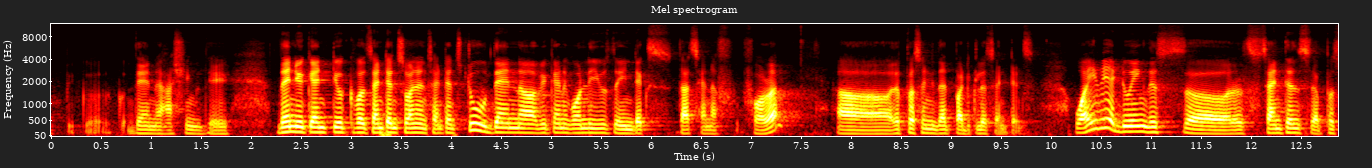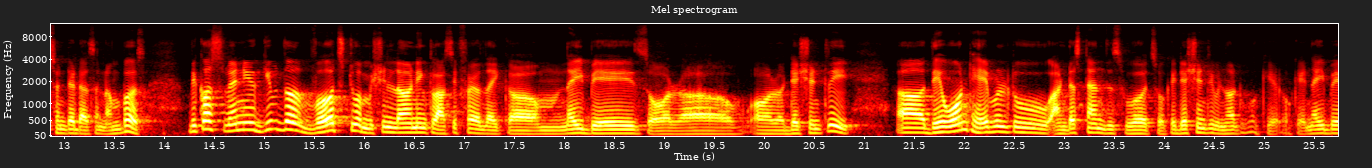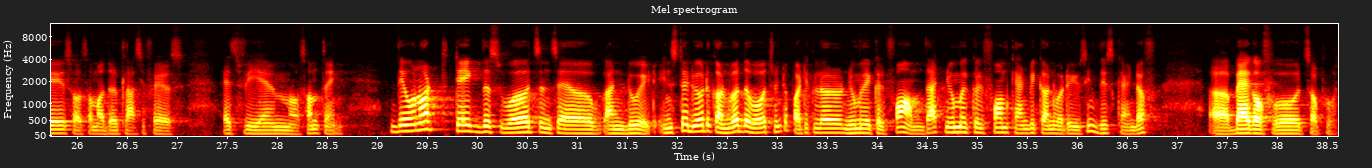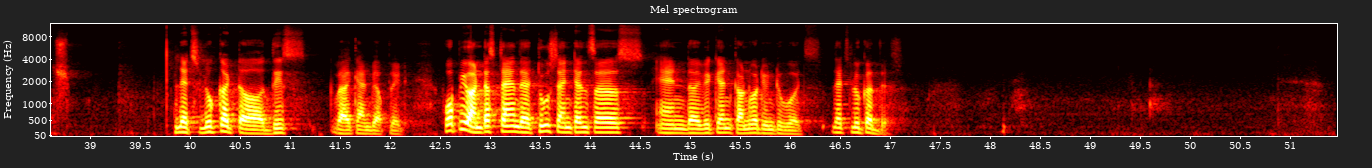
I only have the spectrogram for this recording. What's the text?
then hashing the then you can take for sentence 1 and sentence 2 then uh, we can only use the index that is enough for a uh, representing that particular sentence. Why we are doing this uh, sentence represented as a numbers because when you give the words to a machine learning classifier like um, Naive or, uh, or decision tree, uh, they will not able to understand these words okay decision tree will not work here okay Naive or some other classifiers SVM or something they will not take these words and say uh, and do it instead you have to convert the words into particular numerical form that numerical form can be converted using this kind of uh, bag of words approach. Let us look at uh, this where can be applied. Hope you understand there are two sentences and uh, we can convert into words. Let us look at this.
